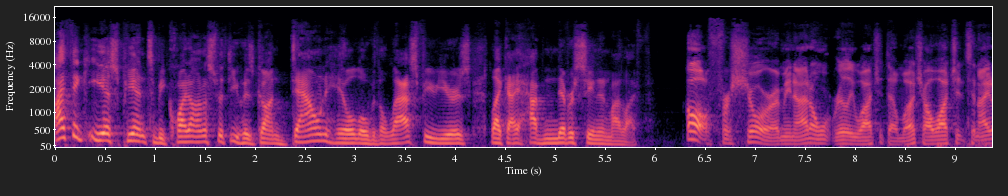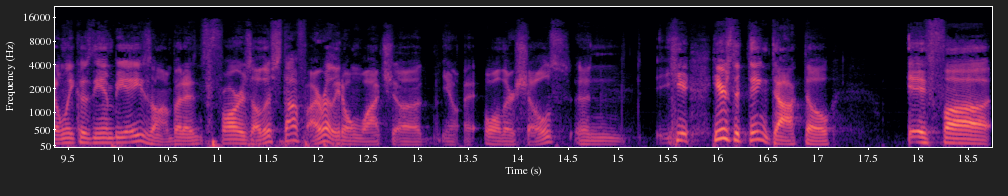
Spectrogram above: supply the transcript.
I think ESPN, to be quite honest with you, has gone downhill over the last few years like I have never seen in my life. Oh, for sure. I mean, I don't really watch it that much. I'll watch it tonight only because the NBA's on. But as far as other stuff, I really don't watch, uh, you know, all their shows. And here, here's the thing, Doc. Though, if uh,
